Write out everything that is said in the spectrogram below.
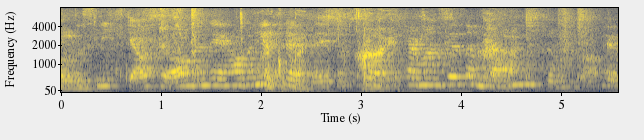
åt och slicka och så, men det har du helt rätt i. Så kan man sätta en barnstrumpa på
